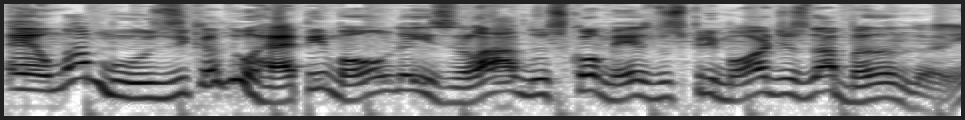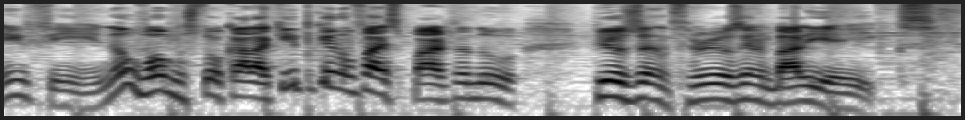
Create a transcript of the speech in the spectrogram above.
é uma música do Happy Mondays lá dos começos, dos primórdios da banda. Enfim, não vamos tocar aqui porque não faz parte do Pills and Thrills and Body Aches.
